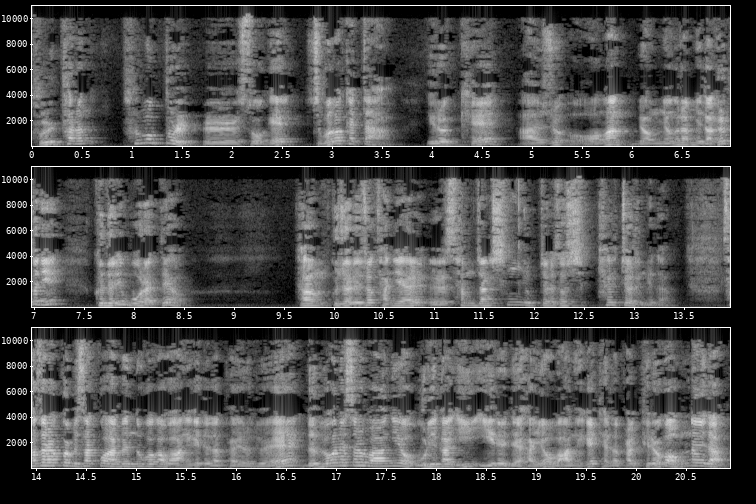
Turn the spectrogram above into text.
불타는 풀무불 속에 집어넣겠다. 이렇게 아주 엄한 명령을 합니다. 그랬더니 그들이 뭘 했대요? 다음 구절이죠. 다니엘 3장 16절에서 18절입니다. 사드락과 미삭과 아벤노가가 왕에게 대답하여 이르되 느부갓네살 왕이여 우리가 이 일에 대하여 왕에게 대답할 필요가 없나이다.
